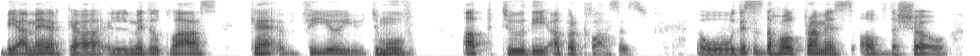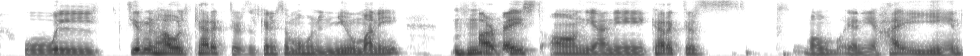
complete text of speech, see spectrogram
بامريكا ال middle class فيه to move up to the upper classes. و this is the whole premise of the show. والكثير من هاو ال characters اللي كانوا يسموهم ال new money are based on يعني characters يعني حقيقيين.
